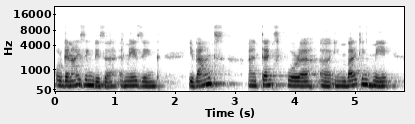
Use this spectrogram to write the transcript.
organizing this uh, amazing event, and thanks for uh, uh, inviting me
